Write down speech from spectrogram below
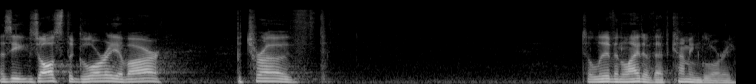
as He exalts the glory of our betrothed to live in light of that coming glory.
